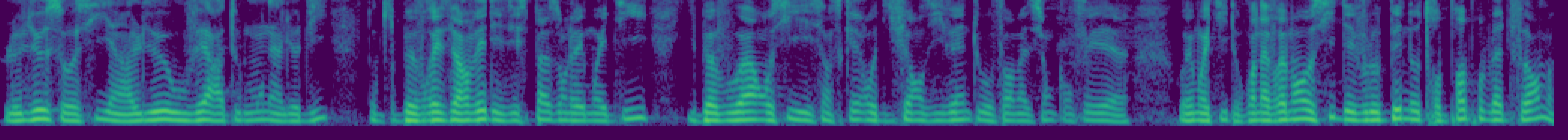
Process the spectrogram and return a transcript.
le lieu soit aussi un lieu ouvert à tout le monde, un lieu de vie. Donc ils peuvent réserver des espaces dans le MIT. Ils peuvent voir aussi s'inscrire aux différents events ou aux formations qu'on fait euh, au MIT. Donc on a vraiment aussi développé notre propre plateforme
